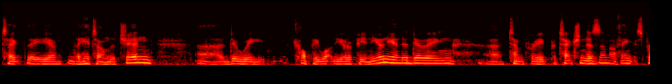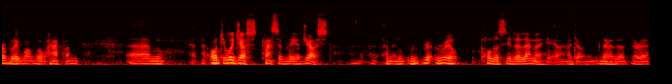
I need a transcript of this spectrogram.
take the, uh, the hit on the chin? Uh, do we copy what the European Union are doing? Uh, temporary protectionism, I think, is probably what will happen. Um, or do we just passively adjust? Uh, I mean, real policy dilemma here. I don't know that there are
